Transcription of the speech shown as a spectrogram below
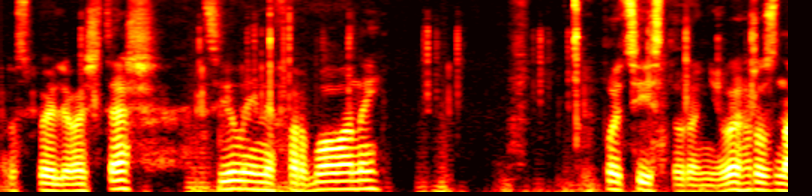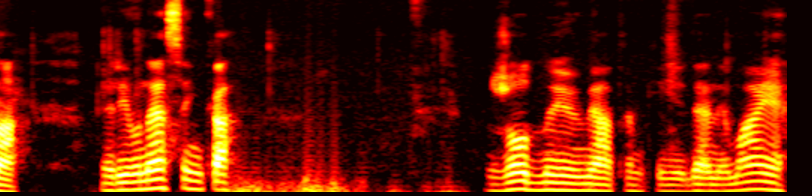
Розпилювач теж цілий, не фарбований. По цій стороні вигрузна рівнесенька. Жодної вм'ятинки ніде немає.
